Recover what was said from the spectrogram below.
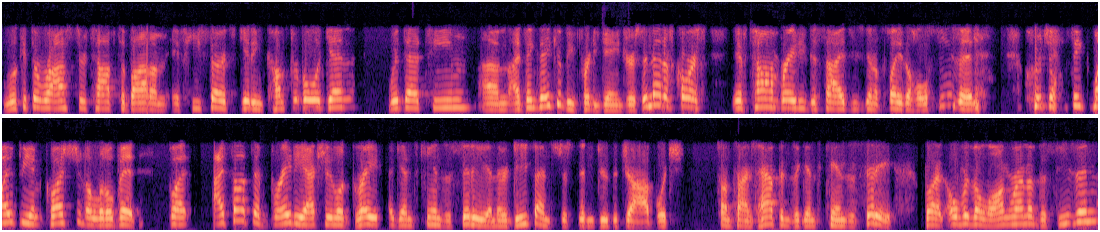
look at the roster top to bottom. If he starts getting comfortable again with that team, um, I think they could be pretty dangerous. And then, of course, if Tom Brady decides he's going to play the whole season, which I think might be in question a little bit, but I thought that Brady actually looked great against Kansas City, and their defense just didn't do the job, which sometimes happens against Kansas City. But over the long run of the season,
